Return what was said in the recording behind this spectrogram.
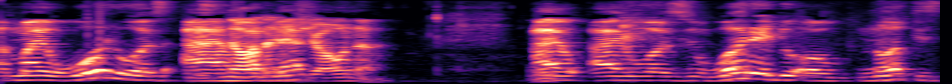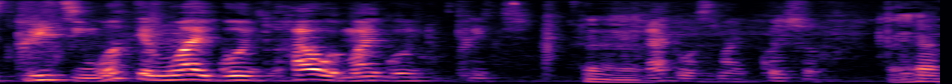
And my worry was He's I, not a never- Jonah. I, I was worried of not preaching. What am I going to? How am I going to preach? Hmm. That was my question. Yeah.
